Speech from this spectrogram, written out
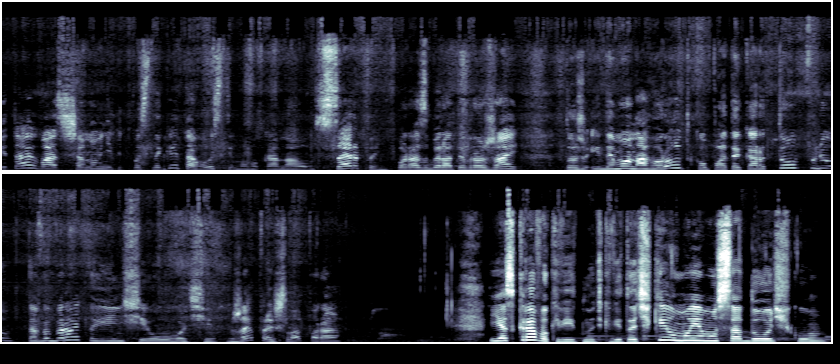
Вітаю вас, шановні підписники та гості мого каналу. Серпень, пора збирати врожай. Тож ідемо на город копати картоплю та вибирати інші овочі. Вже прийшла пора. Яскраво квітнуть квіточки у моєму садочку.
